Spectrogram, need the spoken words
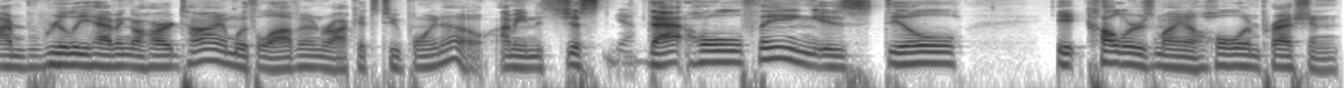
I'm really having a hard time with Lava and Rockets 2.0. I mean, it's just yeah. that whole thing is still it colors my whole impression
